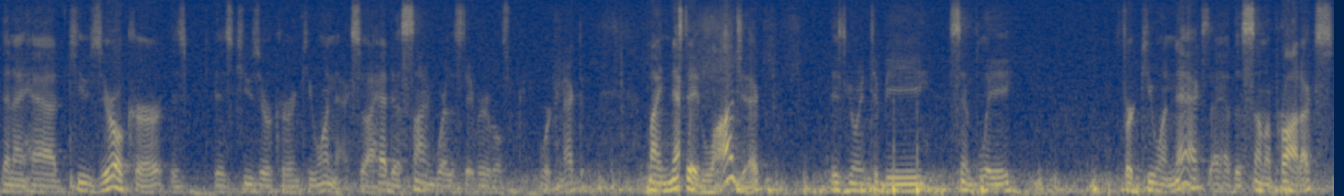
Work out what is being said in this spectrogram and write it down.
Then I had Q0 cur is, is Q0 cur and Q1 next. So I had to assign where the state variables were connected. My next state logic is going to be simply for Q1 next, I have the sum of products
